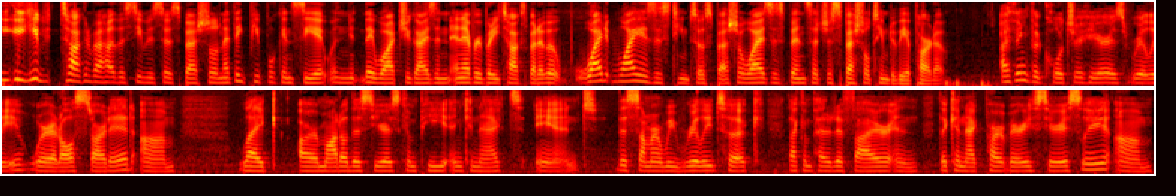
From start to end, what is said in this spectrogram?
You, keep talking about how this team is so special, and I think people can see it when they watch you guys, and, and everybody talks about it. But why why is this team so special? Why has this been such a special team to be a part of? I think the culture here is really where it all started. Um, like our motto this year is compete and connect, and this summer we really took that competitive fire and the connect part very seriously. Um,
